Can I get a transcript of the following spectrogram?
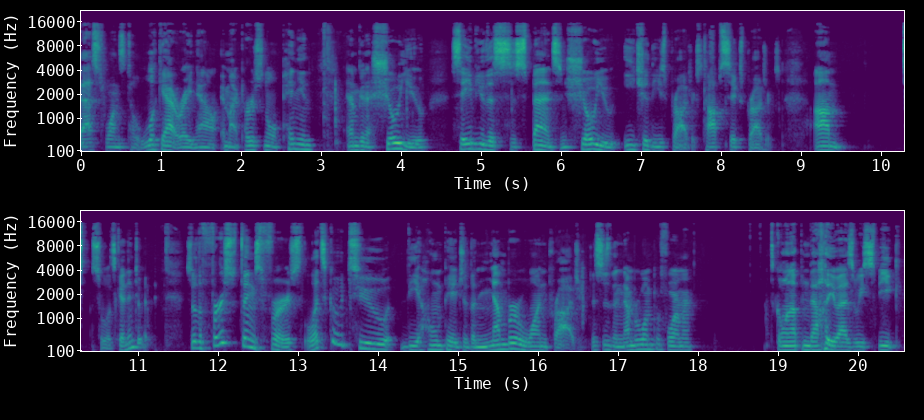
best ones to look at right now, in my personal opinion. And I'm going to show you, save you the suspense, and show you each of these projects, top six projects. Um, so let's get into it. So the first things first, let's go to the homepage of the number one project. This is the number one performer. It's going up in value as we speak.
